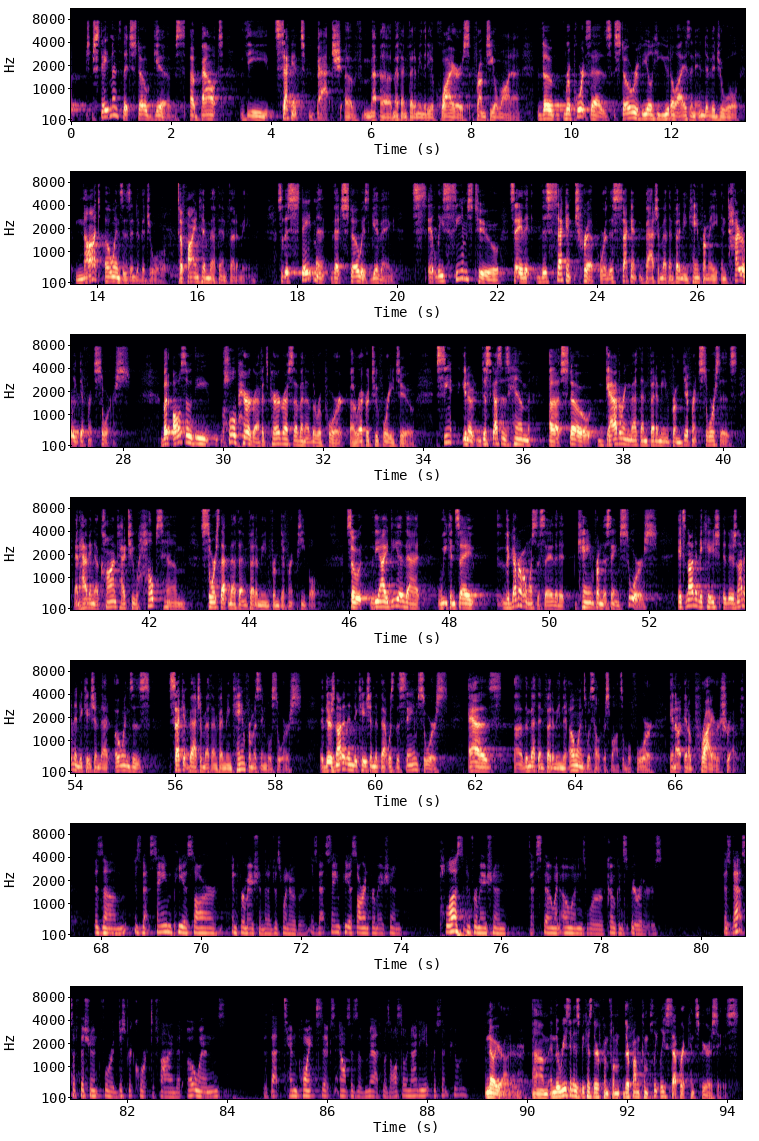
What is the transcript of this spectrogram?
statements that Stowe gives about the second batch of uh, methamphetamine that he acquires from Tijuana, the report says Stowe revealed he utilized an individual, not Owens' individual, to find him methamphetamine. So the statement that Stowe is giving at least seems to say that this second trip or this second batch of methamphetamine came from an entirely different source. But also the whole paragraph, it's paragraph seven of the report, uh, record 242, discusses him, uh, Stowe, gathering methamphetamine from different sources and having a contact who helps him source that methamphetamine from different people. So the idea that we can say, the government wants to say that it came from the same source, it's not indication, there's not an indication that Owens' second batch of methamphetamine came from a single source. There's not an indication that that was the same source as uh, the methamphetamine that Owens was held responsible for in a prior trip. Is um, that same PSR information that I just went over, is that same PSR information plus information that Stowe and Owens were co-conspirators, is that sufficient for a district court to find that Owens, that that 10.6 ounces of meth was also 98% pure? No, Your Honor. Um, and the reason is because they're from completely separate conspiracies.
